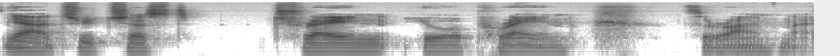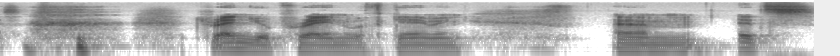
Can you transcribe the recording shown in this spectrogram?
yeah to just train your brain. It's a rhyme nice. Train your brain with gaming. Um it's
